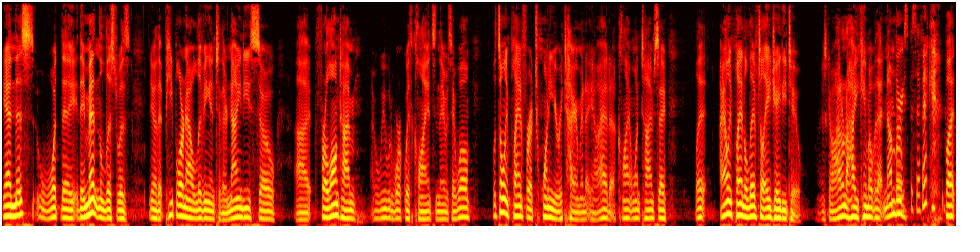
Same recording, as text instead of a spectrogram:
Yeah, and this what they they meant in the list was you know that people are now living into their 90s. So uh, for a long time, we would work with clients, and they would say, "Well, let's only plan for a 20 year retirement." You know, I had a client one time say, "Let I only plan to live till age 82." I just go, "I don't know how you came up with that number, Very specific. but."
